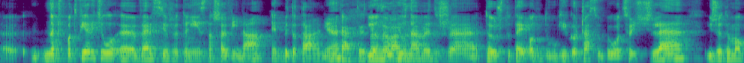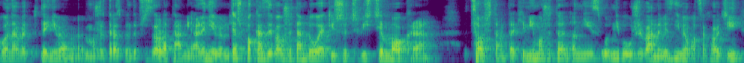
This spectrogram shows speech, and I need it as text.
e, Znaczy, potwierdził e, wersję, że to nie jest nasza wina, jakby totalnie. Tak, to jest I on mówił ważne. nawet, że to już tutaj od długiego czasu było coś źle i że to mogło nawet tutaj, nie wiem, może teraz będę przesadzał latami, ale nie wiem. Też pokazywał, że tam było jakieś rzeczywiście mokre coś tam takie, mimo że to on nie, jest, nie był używany, więc nie wiem o co chodzi.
